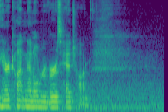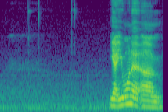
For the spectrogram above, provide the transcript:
Intercontinental Reverse Hedgehog. Yeah, you want to, um,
